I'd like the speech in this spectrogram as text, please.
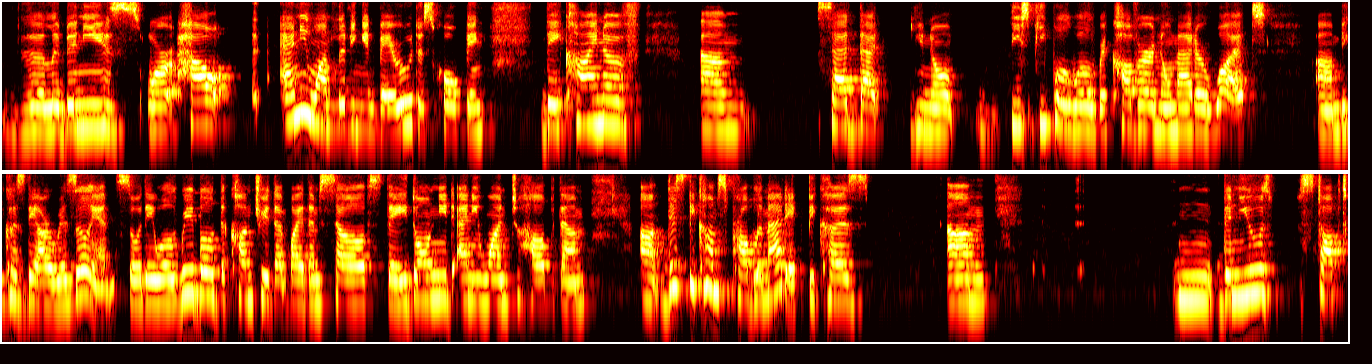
the Lebanese or how anyone living in Beirut is coping, they kind of um, said that, you know, these people will recover no matter what um, because they are resilient. So they will rebuild the country that by themselves, they don't need anyone to help them. Uh, this becomes problematic because um, the news stopped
